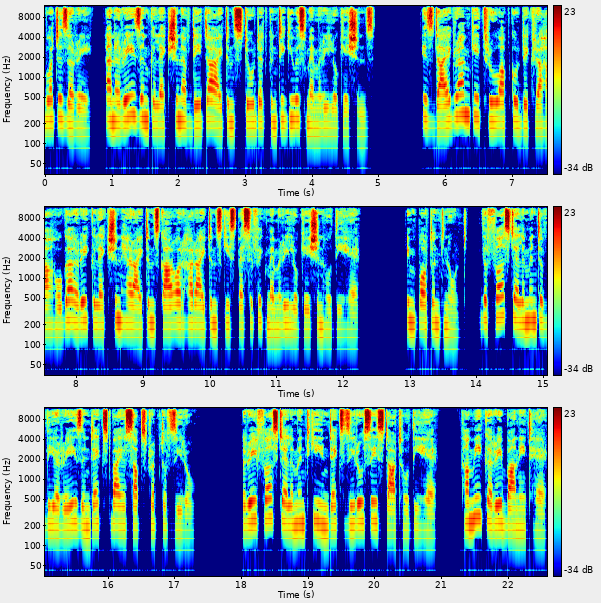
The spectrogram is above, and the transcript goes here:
What is array? An array is a collection of data items stored at contiguous memory locations. इस डायग्राम के थ्रू आपको दिख रहा होगा अरे कलेक्शन हर आइटम्स का और हर आइटम्स की स्पेसिफिक मेमोरी लोकेशन होती है। Important note the first element of the array is indexed by a subscript of zero array first element की इंडेक्स ज़ीरो से स्टार्ट होती है। हम एक अरे बानेट है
